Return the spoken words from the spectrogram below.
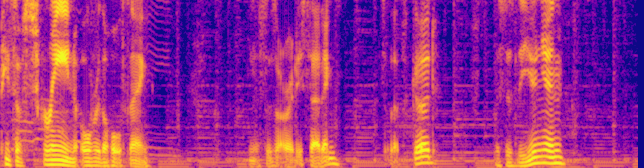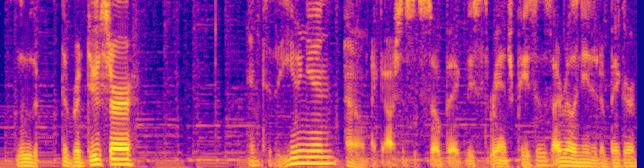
piece of screen over the whole thing. And this is already setting, so that's good. This is the union. Glue the, the reducer into the union. Oh my gosh, this is so big. These three inch pieces. I really needed a bigger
